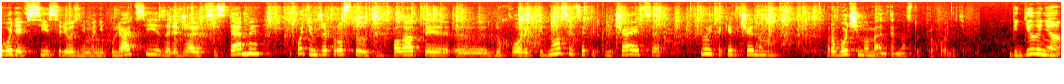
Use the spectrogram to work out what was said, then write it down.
проводять всі серйозні маніпуляції, заряджають системи, потім вже просто палати е, до хворих підноситься, підключається. Ну і таким чином робочі моменти в нас тут проходять. Відділення,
